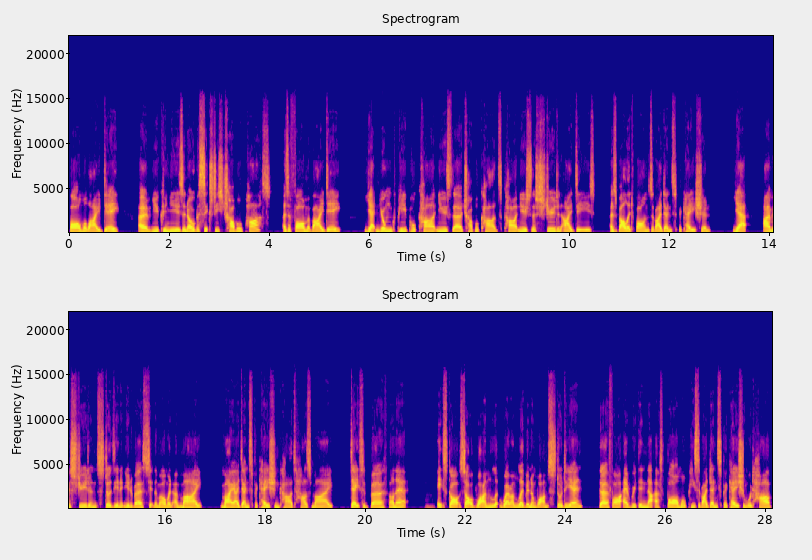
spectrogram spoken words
formal ID. Um, you can use an over 60s travel pass as a form of ID. Yet young people can't use their travel cards, can't use their student IDs as valid forms of identification. Yet I'm a student studying at university at the moment, and my my identification card has my date of birth on it. Mm. It's got sort of what I'm where I'm living and what I'm studying. Therefore, everything that a formal piece of identification would have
